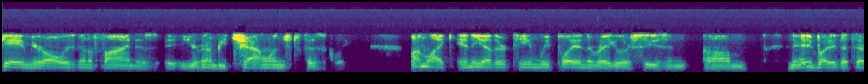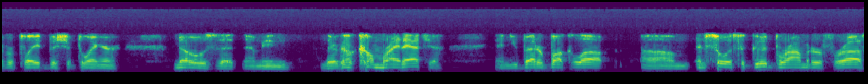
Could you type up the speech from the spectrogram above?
game you're always going to find is you're going to be challenged physically. Unlike any other team we play in the regular season, um, and anybody that's ever played Bishop Dwenger knows that. I mean, they're going to come right at you, and you better buckle up. Um, and so it's a good barometer for us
